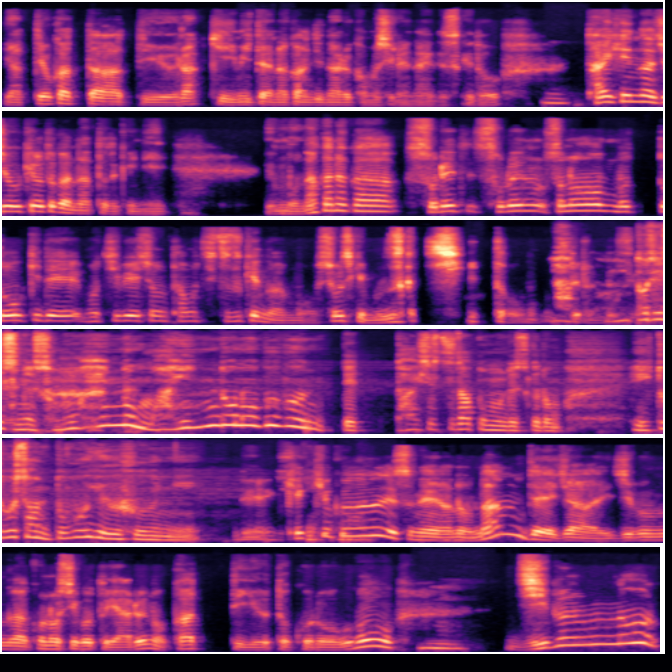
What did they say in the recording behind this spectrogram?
やってよかったっていうラッキーみたいな感じになるかもしれないですけど、うん、大変な状況とかになった時に、もうなかなか、それ、それ、その動機でモチベーションを保ち続けるのはもう正直難しいと思ってるんですよ、ね、本当ですね。その辺のマインドの部分って大切だと思うんですけども、伊藤さんどういうふうにで、結局ですね、あの、なんでじゃあ自分がこの仕事やるのかっていうところを、うん、自分の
